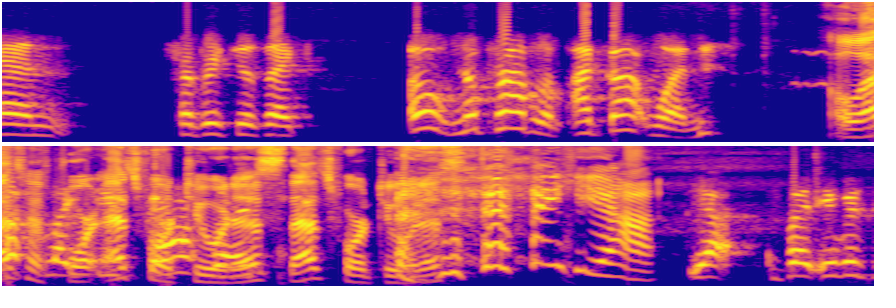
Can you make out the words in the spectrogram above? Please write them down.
And Fabrizio's like, "Oh, no problem. I've got one." Oh, that's a Like for, he's that's fortuitous. That's fortuitous. yeah. Yeah, but it was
